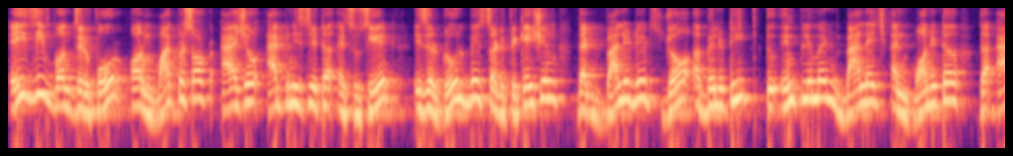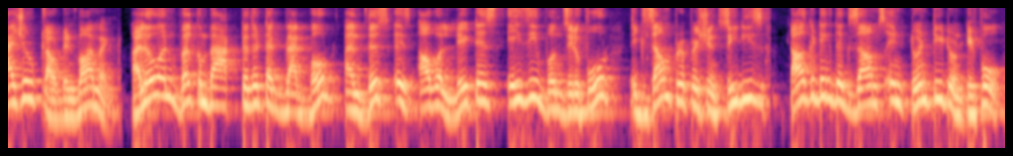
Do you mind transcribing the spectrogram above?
AZ104 or Microsoft Azure Administrator Associate is a role-based certification that validates your ability to implement, manage and monitor the Azure cloud environment. Hello and welcome back to the Tech Blackboard and this is our latest AZ104 exam preparation series targeting the exams in 2024.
